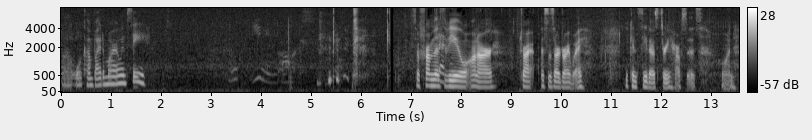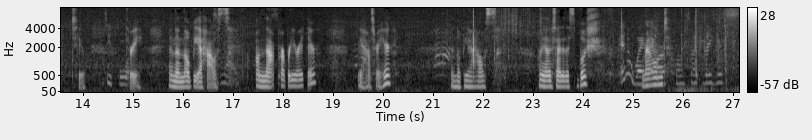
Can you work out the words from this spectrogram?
Well, we'll come by tomorrow and see. So from this view on our drive, this is our driveway. You can see those three houses. One, two, three. And then there'll be a house on that property right there. Be a house right here. And there'll be a house on the other side of this bush. In a way, Mound. they close like Vegas.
